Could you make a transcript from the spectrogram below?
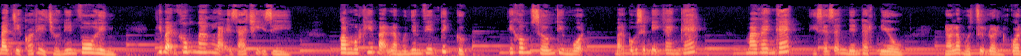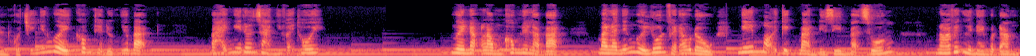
Bạn chỉ có thể trở nên vô hình khi bạn không mang lại giá trị gì. Còn một khi bạn là một nhân viên tích cực, thì không sớm thì muộn, bạn cũng sẽ bị ganh ghét. Mà ganh ghét thì sẽ dẫn đến đặt điều, nó là một sự luẩn quẩn của chính những người không thể được như bạn. Và hãy nghĩ đơn giản như vậy thôi. Người nặng lòng không nên là bạn, mà là những người luôn phải đau đầu, nghĩ mọi kịch bản để dìm bạn xuống nói với người này một đằng,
